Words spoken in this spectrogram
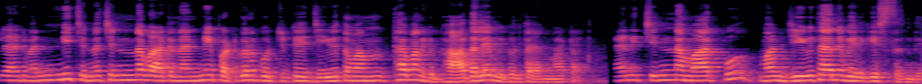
ఇలాంటివన్నీ చిన్న చిన్న వాటినన్నీ పట్టుకొని కూర్చుంటే జీవితం అంతా మనకి బాధలే మిగులుతాయి అన్నమాట కానీ చిన్న మార్పు మన జీవితాన్ని వెలిగిస్తుంది.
